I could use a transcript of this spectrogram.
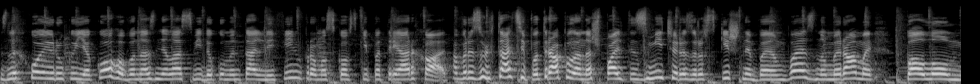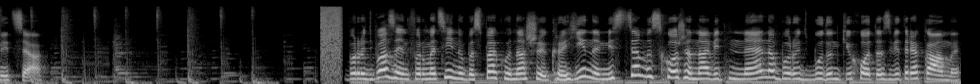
з легкої руки якого вона зняла свій документальний фільм про московський патріархат. А в результаті потрапила на шпальти ЗМІ через розкішне БМВ з номерами Паломниця. Боротьба за інформаційну безпеку нашої країни місцями схожа навіть не на боротьбу Дон Кіхота з вітряками,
